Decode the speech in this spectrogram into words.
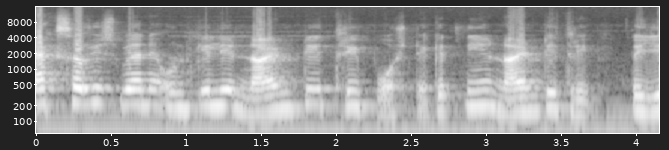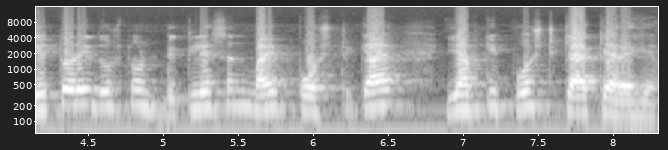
एक्स सर्विस मैन है, उनके लिए 93 पोस्ट है। कितनी है? 93 तो ये तो रही दोस्तों डिक्लेरेशन बाय पोस्ट क्या है? ये आपकी पोस्ट क्या क्या रही है?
